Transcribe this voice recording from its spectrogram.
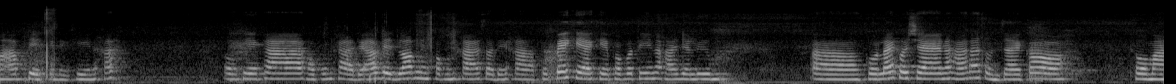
มาอัปเดตกันอีกทีนะคะ โอเคค่ะ ขอบคุณค่ะ เดี๋ยวอัปเดตรอบหนึ่งขอบคุณค่ะ สวัสดีค่ะปุ๊เป้เคเคพ property นะคะ อย่าลืม กดไลค์กดแชร์นะคะ ถ้าสนใจก็โทรมา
